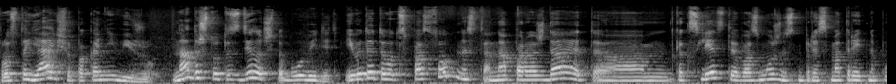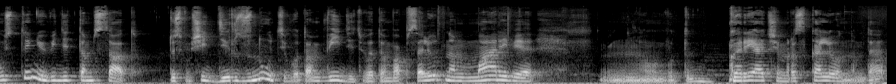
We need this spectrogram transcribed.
Просто я еще пока не вижу. Надо что-то сделать, чтобы увидеть. И вот эта вот способность, она порождает, э, как следствие, возможность, например, смотреть на пустыню, видеть там сад. То есть вообще дерзнуть его там видеть в этом в абсолютном мареве, вот, горячем, раскаленном, да.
